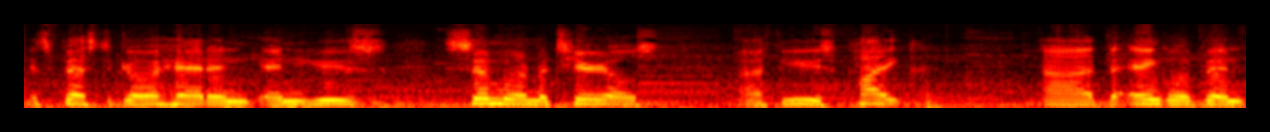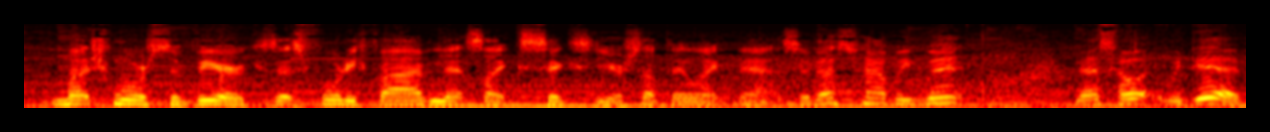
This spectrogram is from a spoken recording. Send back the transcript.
it's best to go ahead and, and use similar materials uh, if you use pipe uh, the angle would have been much more severe because that's 45 and that's like 60 or something like that so that's how we went that's how we did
